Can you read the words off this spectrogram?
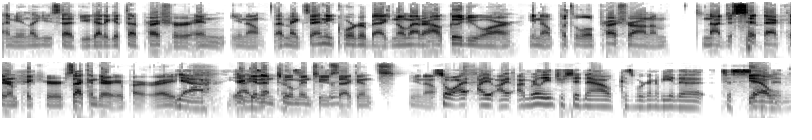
I mean, like you said, you got to get that pressure, and you know that makes any quarterback, no matter how good you are, you know, puts a little pressure on them to not just sit back there and pick your secondary apart, right? Yeah, yeah. You get into them in two true. seconds, you know. So I, I, I'm really interested now because we're going to be into to seven. Yeah,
